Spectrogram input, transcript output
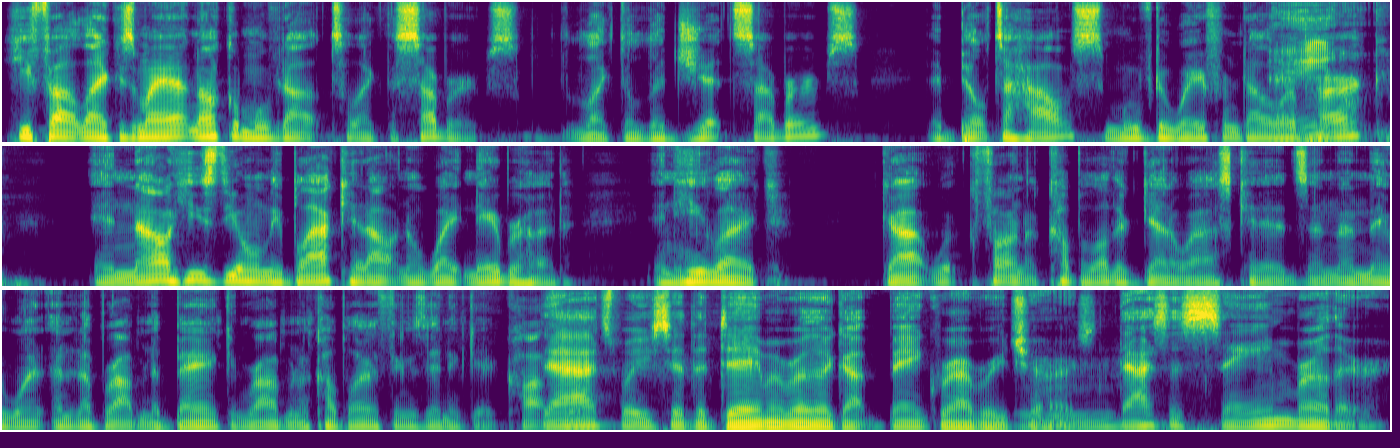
he felt like, because my aunt and uncle moved out to like the suburbs, like the legit suburbs. They built a house, moved away from Delaware Damn. Park, and now he's the only black kid out in a white neighborhood. And he like got found a couple other ghetto ass kids, and then they went ended up robbing a bank and robbing a couple other things they didn't get caught. for. That's why you said the day my brother got bank robbery charged. Mhm. That's the same brother.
